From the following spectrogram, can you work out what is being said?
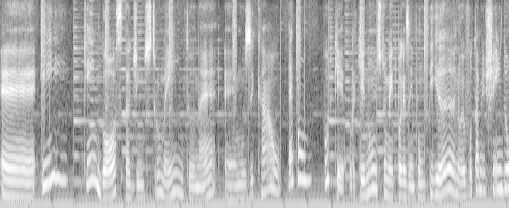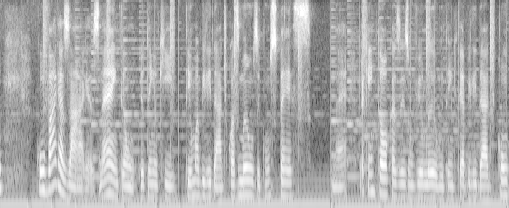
É, e quem gosta de instrumento, né, é, musical, é bom. Por quê? Porque num instrumento, por exemplo, um piano, eu vou estar tá mexendo com várias áreas, né? Então, eu tenho que ter uma habilidade com as mãos e com os pés, né? Para quem toca às vezes um violão, tem que ter habilidade com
